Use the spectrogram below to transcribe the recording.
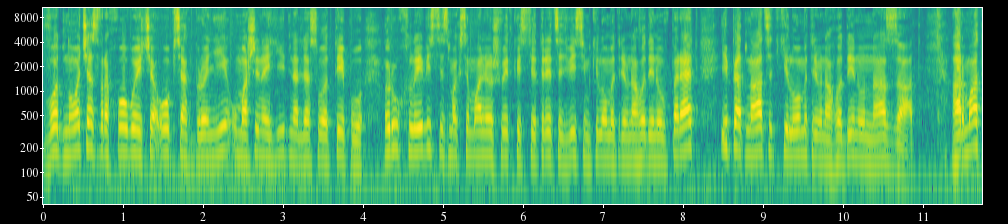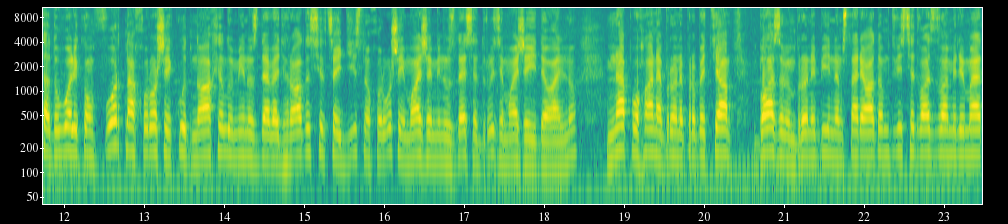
Водночас, враховуючи обсяг броні, у машини гідна для свого типу рухливість із максимальною швидкістю 38 км на годину вперед і 15 км на годину назад. Гармата доволі комфортна, хороший кут нахилу, мінус 9 градусів. Це дійсно хороший, майже мінус 10, друзі, майже ідеально. Непогане бронепробиття базовим бронебійним снарядом 222 мм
